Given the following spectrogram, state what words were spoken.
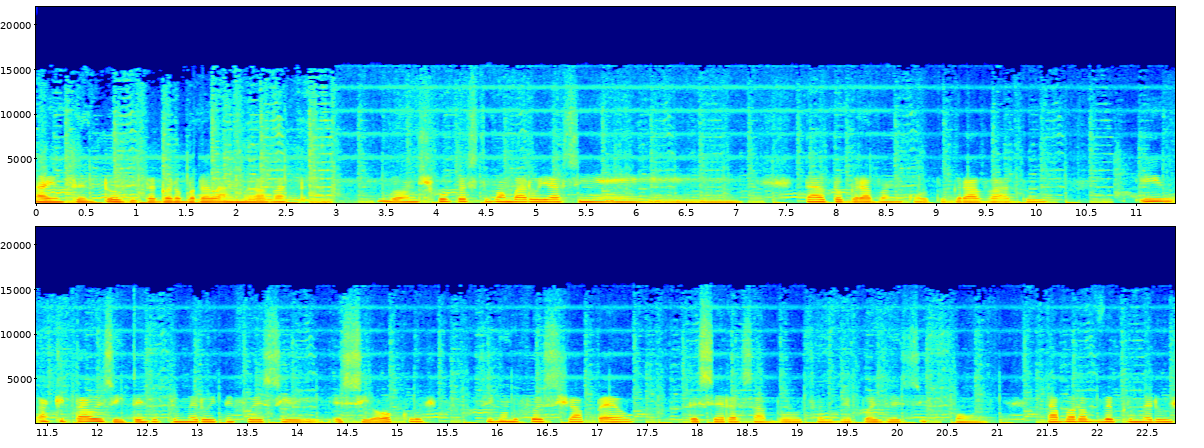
Aí um servidor VIP, agora bora lá no meu avatar. Bom, desculpa se tiver um barulho assim. Tá, eu tô gravando com outro gravador. E aqui tá os itens. O primeiro item foi esse, esse óculos. O segundo foi esse chapéu. O terceiro essa bolsa. Depois esse fone. Tá, bora ver primeiro os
